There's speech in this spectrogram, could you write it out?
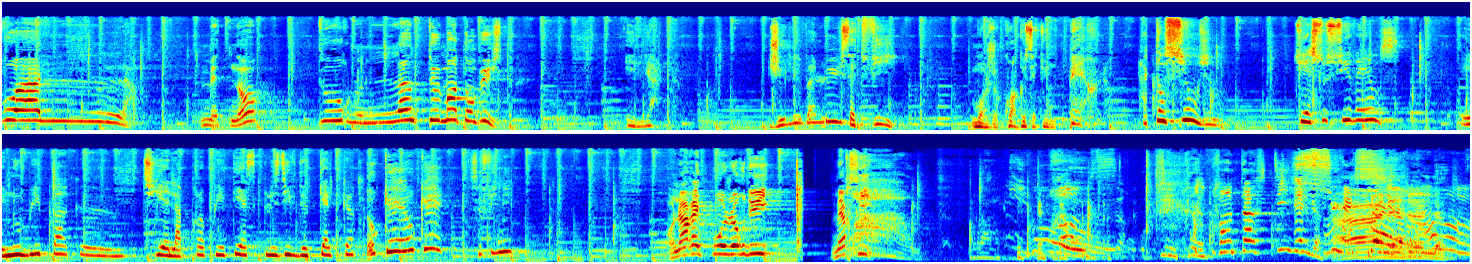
Voilà Maintenant, tourne lentement ton buste. Eliane, je l'évalue, cette fille. Moi, je crois que c'est une perle. Attention, Jean. Tu es sous surveillance. Et n'oublie pas que tu es la propriété exclusive de quelqu'un. Ok, ok, c'est fini. On arrête pour aujourd'hui. Merci. C'est fantastique. Vraiment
